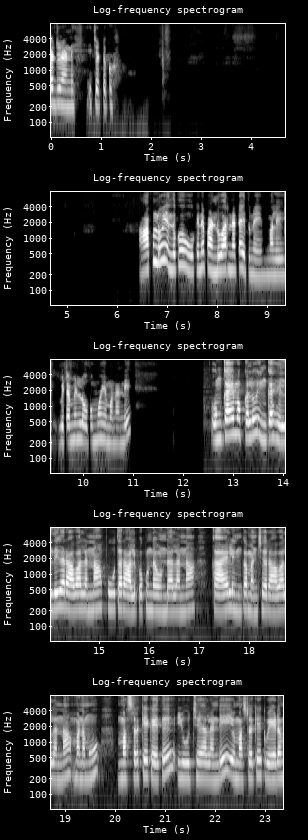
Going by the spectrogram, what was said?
ఇక్కడ చూడండి ఈ చెట్టుకు. ఆకులు ఎందుకో ఊకనే పండు వారినట్టు అవుతున్నాయి మళ్ళీ విటమిన్ లోపమో ఏమోనండి. వంకాయ మొక్కలు ఇంకా హెల్దీగా రావాలన్నా పూత రాలిపోకుండా ఉండాలన్నా కాయలు ఇంకా మంచిగా రావాలన్నా మనము మస్టర్డ్ కేక్ అయితే యూజ్ చేయాలండి. మస్టర్డ్ కేక్ వేయడం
